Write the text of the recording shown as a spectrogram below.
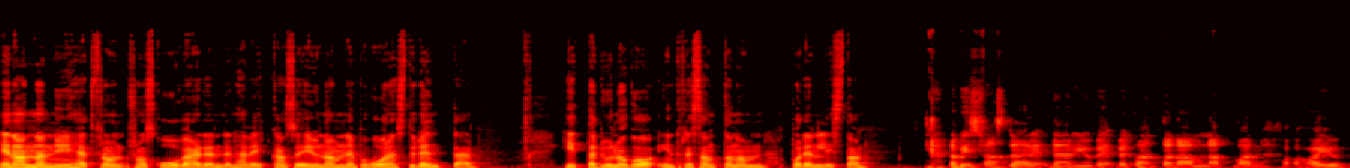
en annan nyhet från, från skolvärlden den här veckan så är ju namnen på våra studenter. Hittar du några intressanta namn på den listan? No, visst fanns där, där ju be, bekanta namn att man har ju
